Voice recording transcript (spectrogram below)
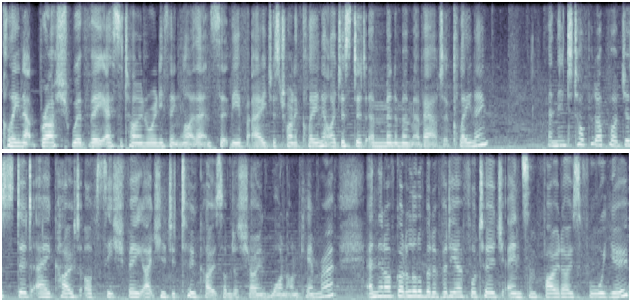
cleanup brush with the acetone or anything like that and sit there for ages trying to clean it. I just did a minimum amount of cleaning and then to top it up, I've just did a coat of Seche Vite. I actually did two coats, I'm just showing one on camera. And then I've got a little bit of video footage and some photos for you.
